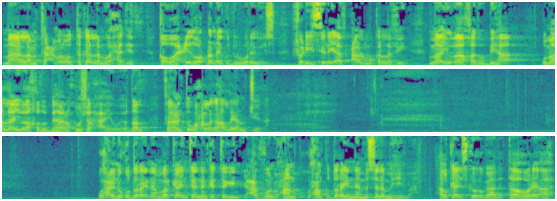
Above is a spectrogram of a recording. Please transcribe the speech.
maa lam tacmal oo takalam waa xadii qawaacidoo dhan ay ku dul wareegayso. Fadhiisinaya afcaal اlmukalafiin maa yuaakhadu biha wma laa yuaakhadu bihana kuu sharxayo wey haddaad fahanto waxa laga hadlayaan ujeeda waxaynu ku daraynaa marka intaynan ka tegin. Cafwan waxaan ku daraynaa masale muhiima halkaa iska ogaada. Taa hore ah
